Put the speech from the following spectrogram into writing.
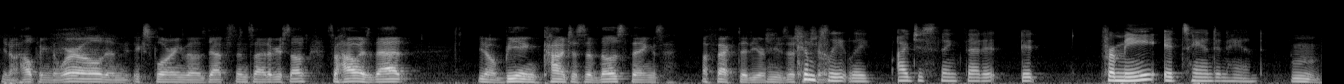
you know helping the world and exploring those depths inside of yourself. So how has that, you know, being conscious of those things affected your musicianship? completely i just think that it it for me it's hand in hand Mm.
